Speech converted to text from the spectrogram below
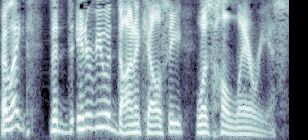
I like the interview with Donna Kelce was hilarious.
